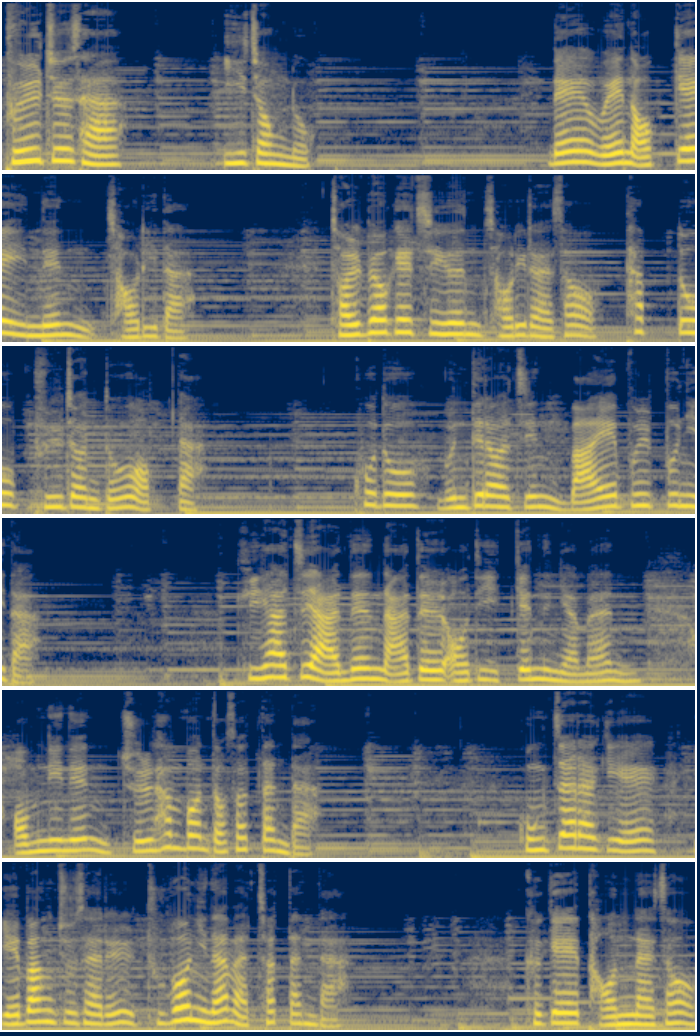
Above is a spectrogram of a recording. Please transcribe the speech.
불주사 이정록 내 왼 어깨에 있는 절이다. 절벽에 지은 절이라서 탑도 불전도 없다. 코도 문드러진 마의 불뿐이다. 귀하지 않은 아들 어디 있겠느냐만 엄니는 줄 한 번 더 섰단다. 공짜라기에 예방주사를 두 번이나 맞췄단다. 그게 덧나서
